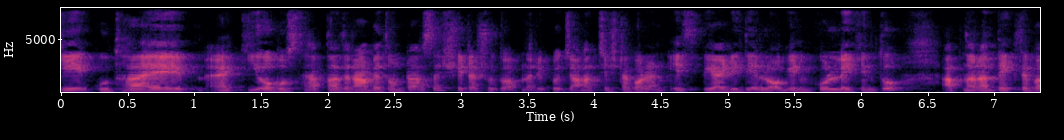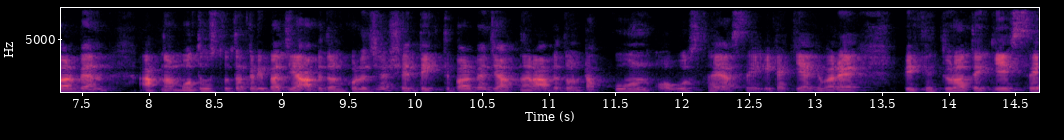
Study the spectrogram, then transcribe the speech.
কে কোথায় কি অবস্থায় আপনাদের আবেদনটা আছে, সেটা শুধু আপনারা একটু জানার চেষ্টা করেন। এসপি আইডি দিয়ে লগ ইন করলেই কিন্তু আপনারা দেখতে পারবেন, আপনার মধ্যস্থতাকারী বা যে আবেদন করেছে, সে দেখতে পারবে যে আপনার আবেদনটা কোন অবস্থায় আছে। এটা কি একেবারে প্রিফেক্টুরাতে গেছে,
